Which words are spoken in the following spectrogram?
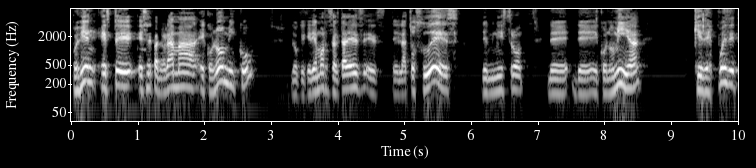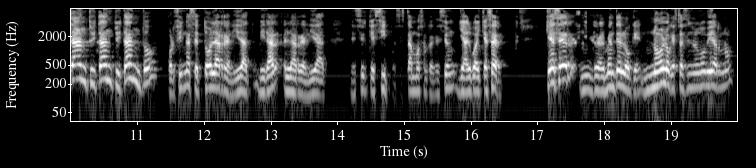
Pues bien, este es el panorama económico. Lo que queríamos resaltar es este, la tosudez del ministro de, Economía, que después de tanto y tanto y tanto, por fin aceptó la realidad, mirar la realidad, decir que sí, pues estamos en recesión y algo hay que hacer. ¿Qué hacer? Realmente lo que, no lo que está haciendo el gobierno,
